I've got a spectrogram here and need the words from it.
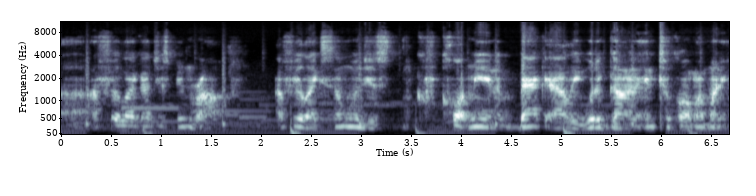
uh, I feel like I just been robbed. I feel like someone just caught me in a back alley with a gun and took all my money.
